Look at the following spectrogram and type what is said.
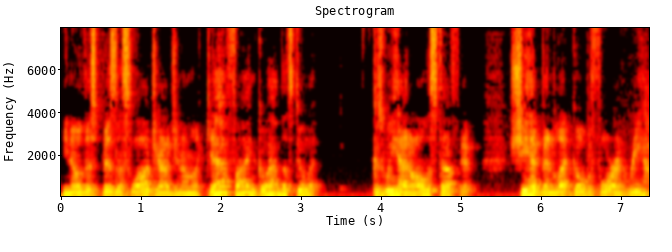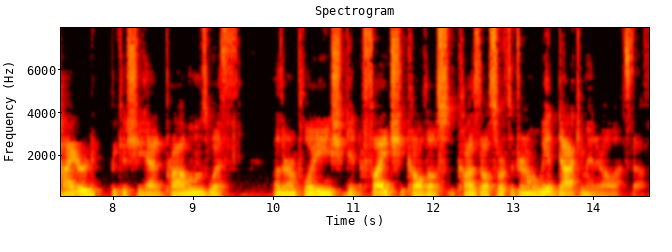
you know, this business law judge. And I'm like, yeah, fine, go ahead, let's do it. Because we had all the stuff. It, she had been let go before and rehired because she had problems with other employees. She'd get into fights. She called us, caused all sorts of drama. We had documented all that stuff.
